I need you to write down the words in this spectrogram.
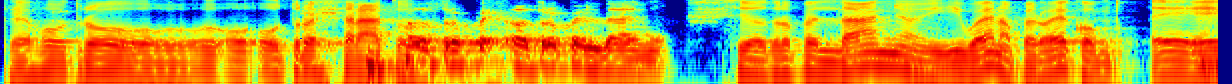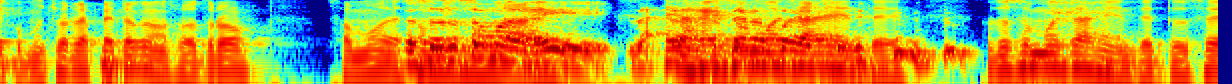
que es otro, o- otro estrato. otro, pe- otro peldaño. Sí, otro peldaño. Y, y bueno, pero eh, con, eh, eh, con mucho respeto que nosotros somos de esos Nosotros somos de ahí. La, la gente no somos puede esa decir. gente. Nosotros somos esa gente. Entonces,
